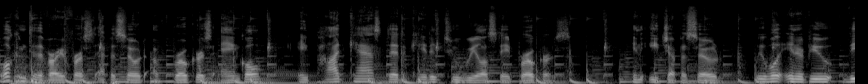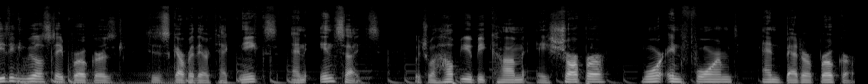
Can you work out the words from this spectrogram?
Welcome to the very first episode of Broker's Angle, a podcast dedicated to real estate brokers. In each episode, we will interview leading real estate brokers to discover their techniques and insights, which will help you become a sharper, more informed, and better broker.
